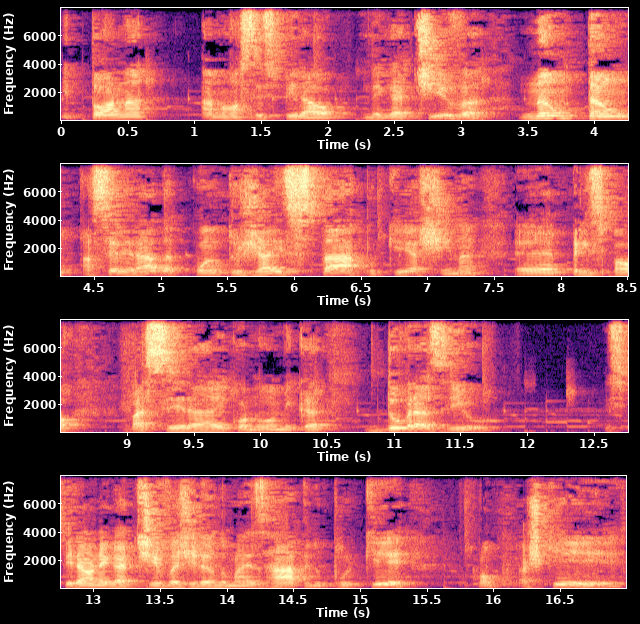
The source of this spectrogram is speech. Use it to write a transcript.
e torna a nossa espiral negativa não tão acelerada quanto já está, porque a China é a principal parceira econômica do Brasil. Espiral negativa girando mais rápido, porque, bom, acho que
